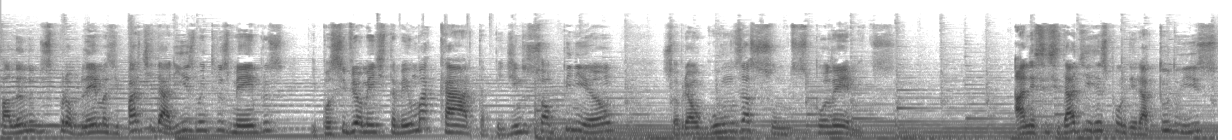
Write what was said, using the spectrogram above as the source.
falando dos problemas de partidarismo entre os membros e possivelmente também uma carta pedindo sua opinião sobre alguns assuntos polêmicos. A necessidade de responder a tudo isso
